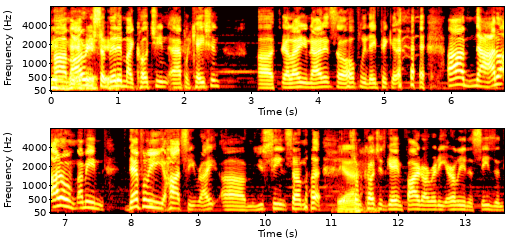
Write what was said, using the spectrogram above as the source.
Um, I already submitted my coaching application uh, to Atlanta United, so hopefully they pick it. um, nah, I don't. I don't. I mean, definitely hot seat, right? Um, you've seen some Yeah. some coaches getting fired already early in the season.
